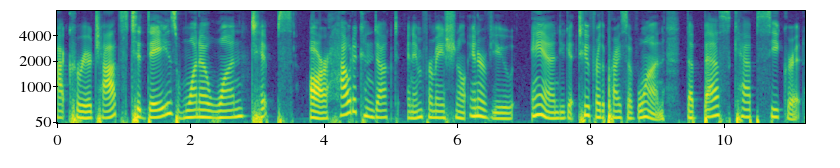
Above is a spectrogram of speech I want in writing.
At Career Chats, today's 101 tips are how to conduct an informational interview and you get two for the price of one. The best kept secret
